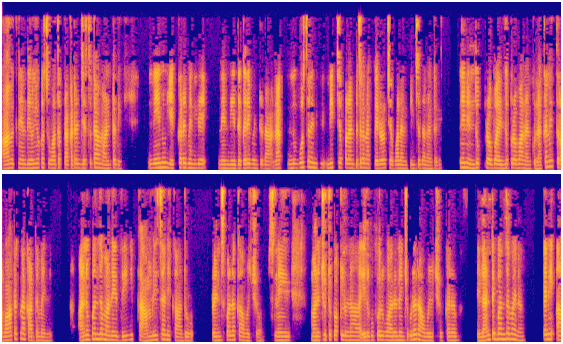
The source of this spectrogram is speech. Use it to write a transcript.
ఆమెకు నేను దేవుని యొక్క సువాత ప్రకటన చేస్తుంటే ఆమె అంటది నేను ఎక్కడ వినలే నేను నీ దగ్గరే వింటున్నా. నాకు నువ్వు వస్తే నేను నీకు చెప్పాలనిపించక నాకు పేరు చెప్పాలనిపించదు అని అంటది. నేను ఎందుకు ప్రభా ఎందుకు ప్రభా అని అనుకున్నా. కానీ తర్వాతకు నాకు అర్థమైంది. అనుబంధం అనేది ఫ్యామిలీస్ అని కాదు ఫ్రెండ్స్ వల్ల కావచ్చు స్నేహి మన చుట్టుపక్కల ఉన్న ఎరుగు పొరుగు వారి నుంచి కూడా రావచ్చు. కానీ ఎలాంటి బంధమైనా. కానీ ఆ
